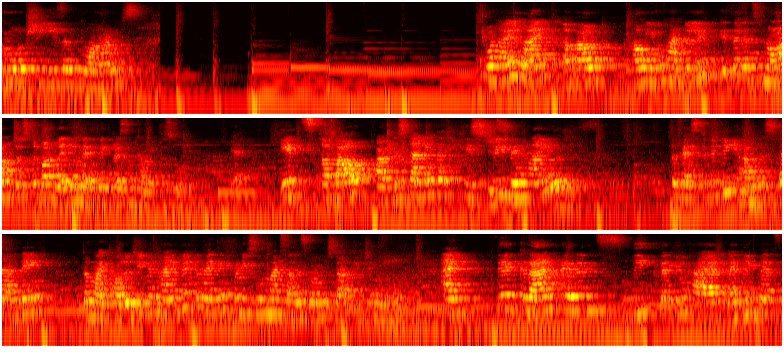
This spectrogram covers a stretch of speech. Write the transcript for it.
grow trees and plants. I like about how you handle it is that it's not just about wearing an ethnic dress and coming to school. Yeah. It's about understanding the history History. behind the festivity, understanding the mythology behind it, and I think pretty soon my son is going to start teaching me. And the grandparents week that you had, I think that's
